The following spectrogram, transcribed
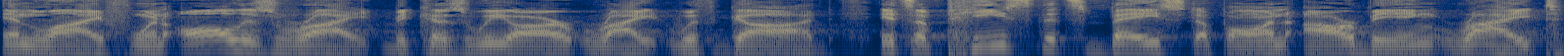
in life when all is right because we are right with God. It's a peace that's based upon our being right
